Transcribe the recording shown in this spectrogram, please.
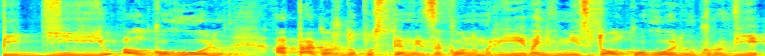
під дією алкоголю, а також допустимий законом рівень вмісту алкоголю у крові,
